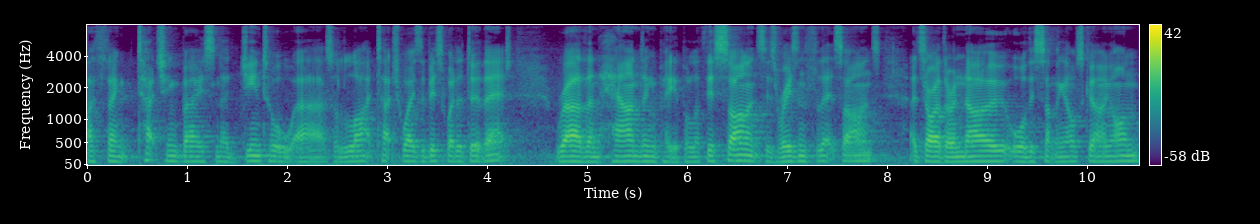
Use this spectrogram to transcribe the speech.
I think touching base in a gentle, uh, sort of light touch way is the best way to do that, rather than hounding people. If there's silence, there's reason for that silence. It's either a no or there's something else going on.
